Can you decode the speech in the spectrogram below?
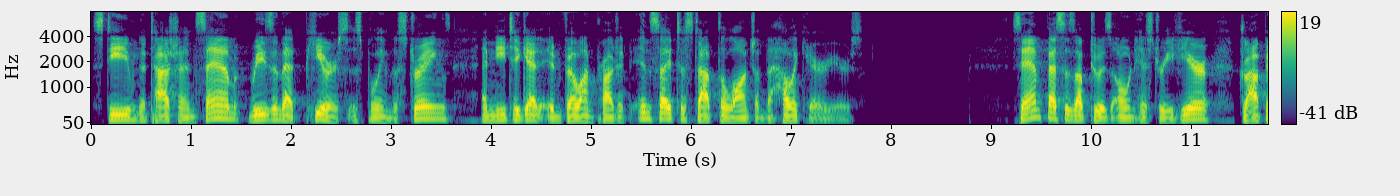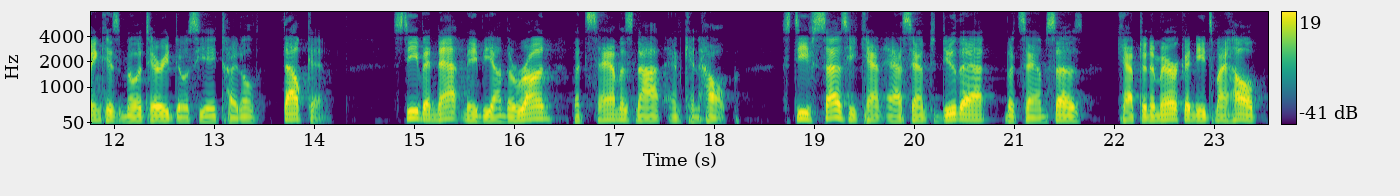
Steve, Natasha, and Sam reason that Pierce is pulling the strings and need to get info on Project Insight to stop the launch of the helicarriers. Sam fesses up to his own history here, dropping his military dossier titled Falcon. Steve and Nat may be on the run, but Sam is not and can help. Steve says he can't ask Sam to do that, but Sam says, Captain America needs my help.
